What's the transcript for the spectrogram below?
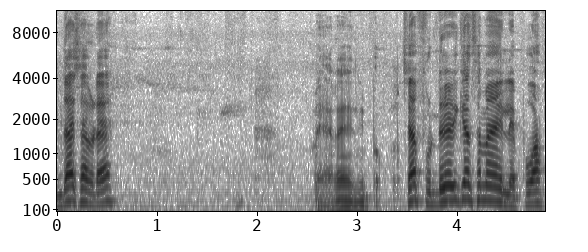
എന്താ ഇവിടെ? വേറെ ഇനിയിപ്പം. ഫുഡ് കഴിക്കാൻ സമയമായില്ലേ? പോവാം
